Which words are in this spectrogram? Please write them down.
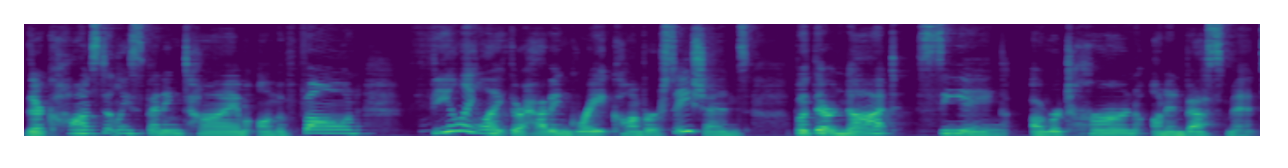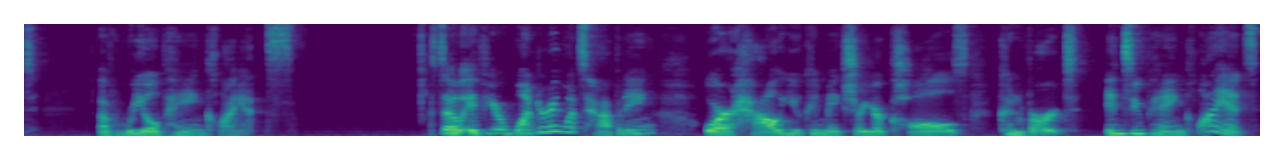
They're constantly spending time on the phone, feeling like they're having great conversations, but they're not seeing a return on investment of real paying clients. So, if you're wondering what's happening or how you can make sure your calls convert into paying clients,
